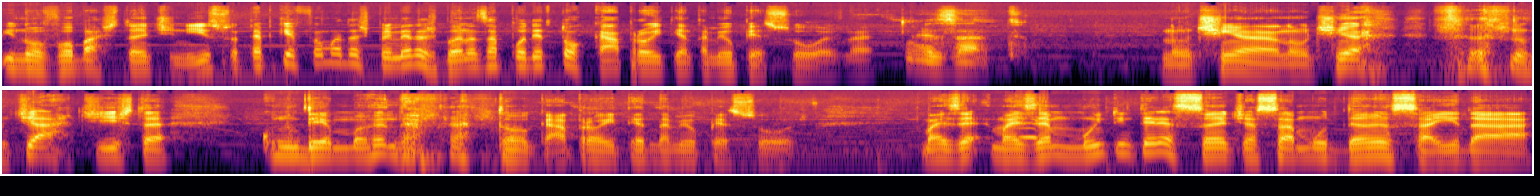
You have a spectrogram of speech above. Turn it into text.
inovou bastante nisso, até porque foi uma das primeiras bandas a poder tocar para 80 mil pessoas, né? Exato. Não tinha, não tinha, não tinha artista com demanda para tocar para 80 mil pessoas. Mas é, mas é muito interessante essa mudança aí da,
